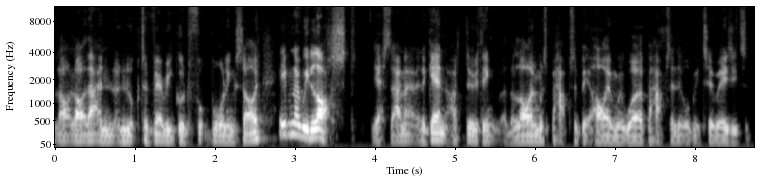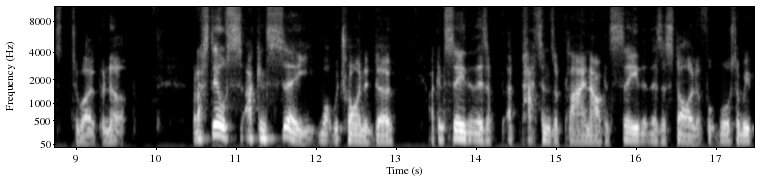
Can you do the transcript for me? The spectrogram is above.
like, like that and, and, looked a very good footballing side. Even though we lost yesterday, and again, I do think the line was perhaps a bit high and we were perhaps a little bit too easy to, to open up. But I still I can see what we're trying to do. I can see that there's a, a, patterns of play now. I can see that there's a style of football. So we've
